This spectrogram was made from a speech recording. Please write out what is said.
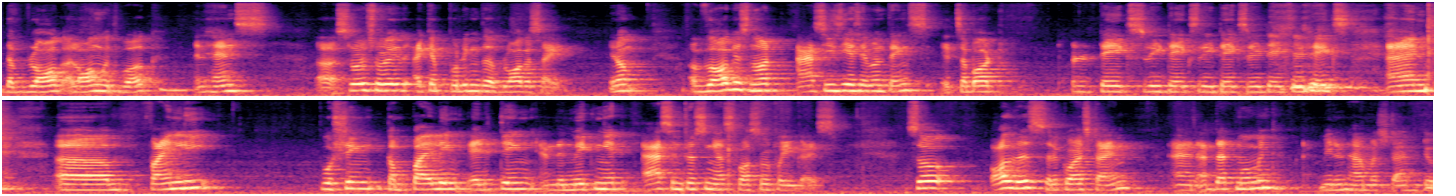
the vlog along with work, and hence uh, slowly, slowly, I kept putting the vlog aside. You know, a vlog is not as easy as everyone thinks. It's about takes, retakes, retakes, retakes, retakes, and um, finally pushing, compiling, editing, and then making it as interesting as possible for you guys. So all this requires time, and at that moment, we didn't have much time to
